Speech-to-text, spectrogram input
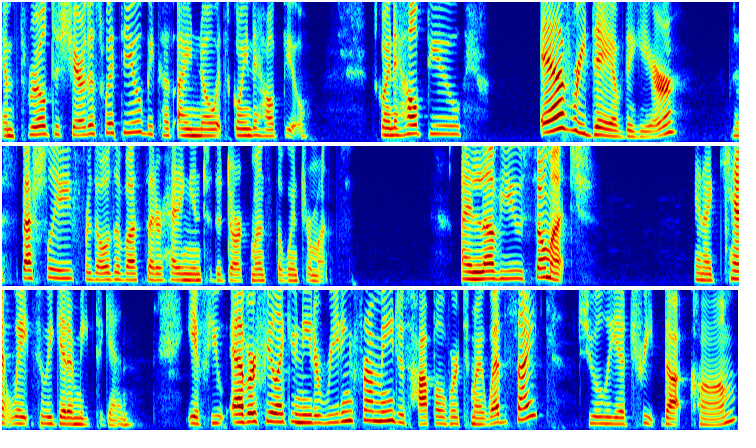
am thrilled to share this with you because I know it's going to help you. It's going to help you every day of the year, especially for those of us that are heading into the dark months, the winter months. I love you so much, and I can't wait till we get to meet again. If you ever feel like you need a reading from me, just hop over to my website, juliatreat.com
